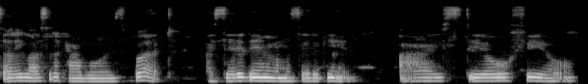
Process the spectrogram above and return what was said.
So they lost to the Cowboys, but I said it then, and I'm gonna say it again. I still feel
